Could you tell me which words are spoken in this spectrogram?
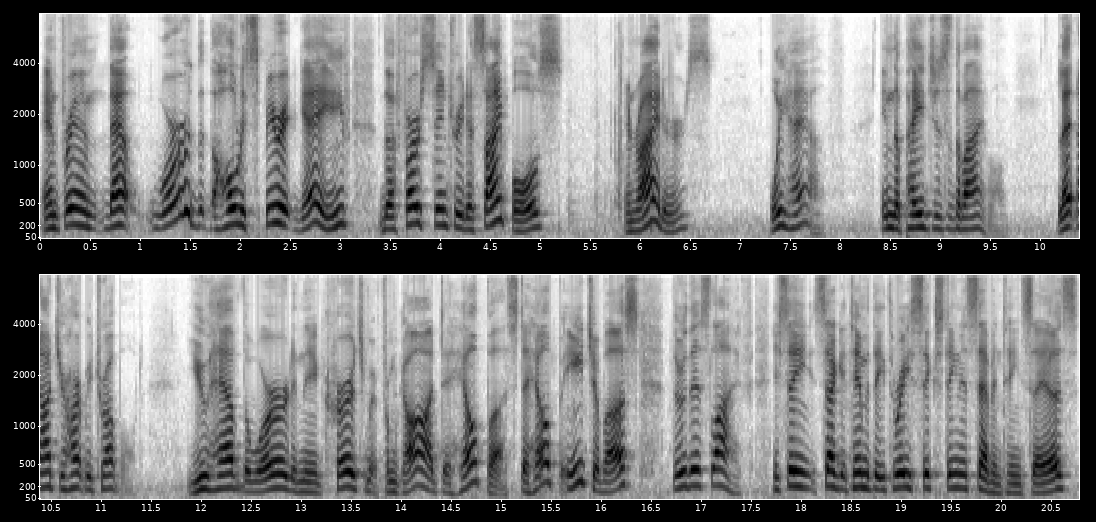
And friend, that word that the Holy Spirit gave the first century disciples and writers, we have in the pages of the Bible. Let not your heart be troubled. You have the Word and the encouragement from God to help us, to help each of us through this life. You see, 2 Timothy 3, 16 and 17 says,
